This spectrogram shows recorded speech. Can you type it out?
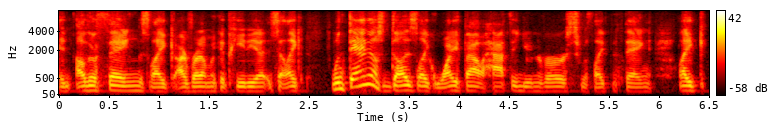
and other things like I've read on Wikipedia, is that like when Thanos does like wipe out half the universe with like the thing, like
